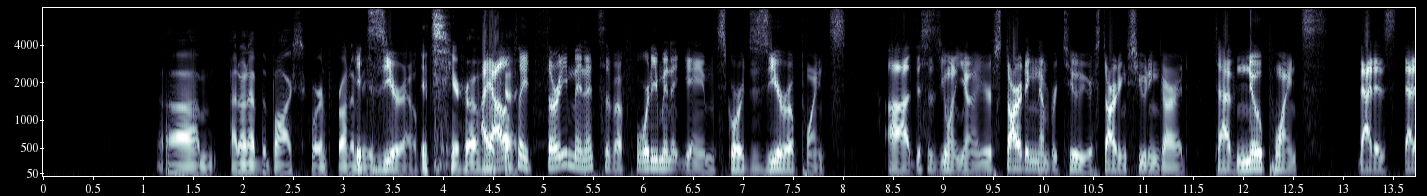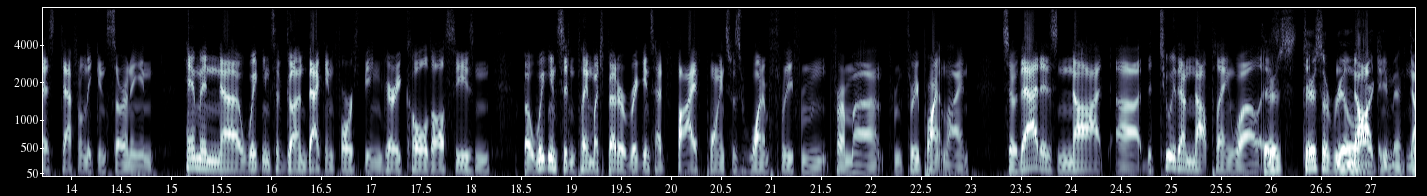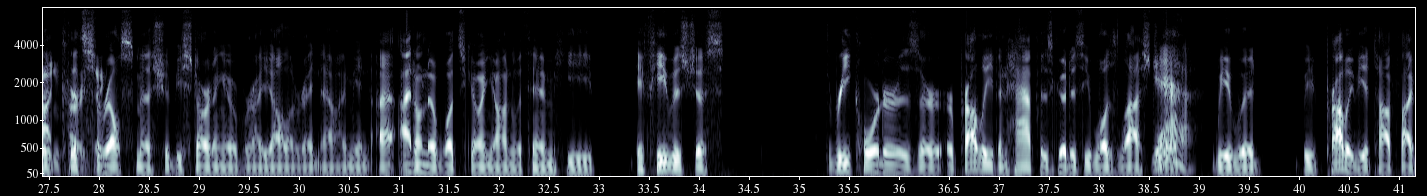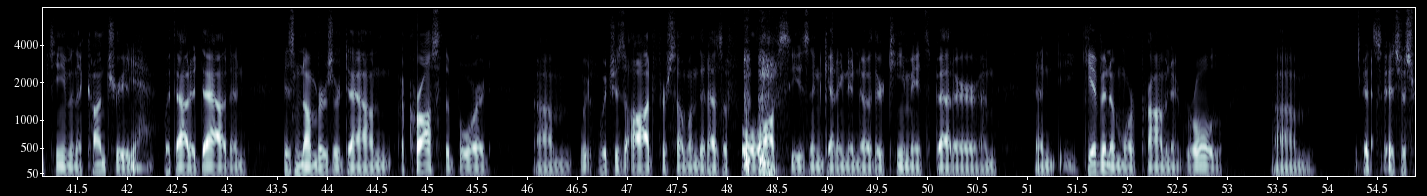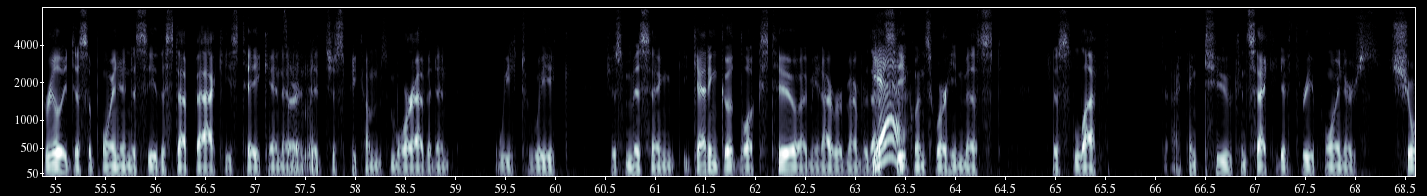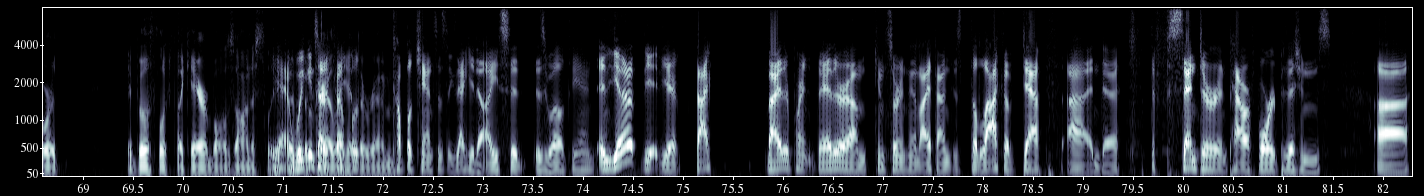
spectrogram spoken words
um, I don't have the box score in front of me. It's zero. It's zero. Ayala Okay. played 30 minutes of a 40 minute game, scored zero points. Uh, this is you want you know your starting number two, your starting shooting guard to have no points. That is that is definitely concerning. And him and uh, Wiggins have gone back and forth, being very cold all season. But Wiggins didn't play much better. Wiggins had five points, was one of three from from uh, from three point line. So that is not uh, the two of them not playing well. is There's there's a real not argument en- not that, that. Serrel Smith should be starting over Ayala right now. I mean, I, I don't know what's going on with him. He if he was just three quarters or, or probably even half as good as he was last Yeah. year, we would we'd probably be a top five team in the country Yeah. without a doubt. And his numbers are down across the board, um, whi- which is odd for someone that has a full off season, getting to know their teammates better and and given a more prominent role. Um, it's it's just really disappointing to see the step back he's taken, and it, it just becomes more evident week to week. Just missing, getting good looks too. I mean, I remember that Yeah. sequence where he missed, just left, I think two consecutive three pointers short. They both looked like air balls, honestly. Yeah, Wiggins had a couple, hit the rim. couple chances exactly to ice it as well at the end. And yeah, yeah, back my other point, the other um, concerning thing that I found is the lack of depth uh, in the the center and power forward positions. Uh,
